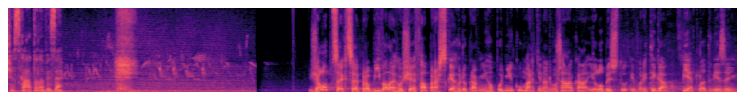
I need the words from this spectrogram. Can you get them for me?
Česká televize. Žalobce chce pro bývalého šéfa pražského dopravního podniku Martina Dvořáka i lobistu Ivo Ritiga pět let vězení.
